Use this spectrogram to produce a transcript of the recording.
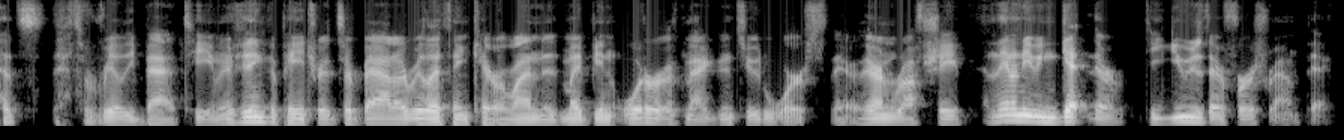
that's that's a really bad team. if you think the Patriots are bad, I really think Carolina might be an order of magnitude worse. There, they're in rough shape, and they don't even get there to use their first round pick.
